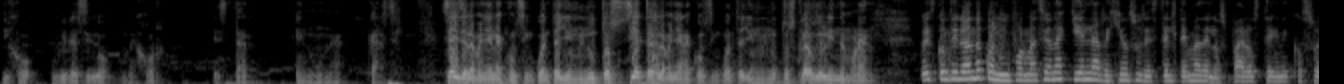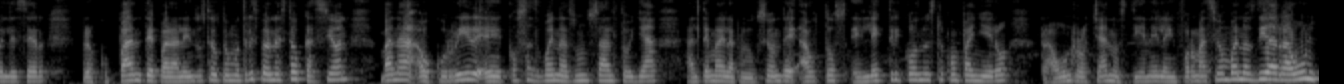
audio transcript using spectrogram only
dijo, hubiera sido mejor estar en una cárcel. 6 de la mañana con 51 minutos, 7 de la mañana con 51 minutos, Claudio Linda Morán. Pues continuando con la información, aquí en la región sureste el tema de los paros técnicos suele ser preocupante para la industria automotriz, pero en esta ocasión van a ocurrir eh, cosas buenas, un salto ya al tema de la producción de autos eléctricos. Nuestro compañero Raúl Rocha nos tiene la información. Buenos días, Raúl.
